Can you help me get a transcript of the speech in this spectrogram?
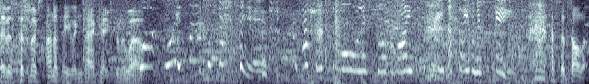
They look like the most unappealing pancakes in the world. What, what is that pathetic? That's the smallest blob of ice cream. That's not even a scoop. That's a dollop.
